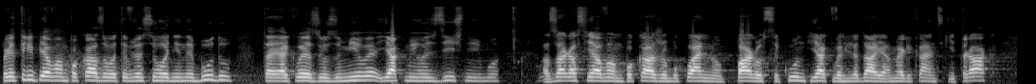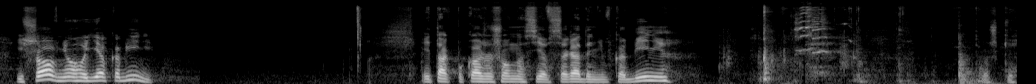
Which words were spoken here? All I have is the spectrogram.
Притріп я вам показувати вже сьогодні не буду, та як ви зрозуміли, як ми його здійснюємо. А зараз я вам покажу буквально пару секунд, як виглядає американський трак і що в нього є в кабіні. І так покажу, що в нас є всередині в кабіні. Трошки,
